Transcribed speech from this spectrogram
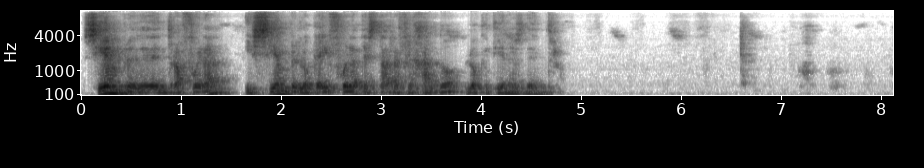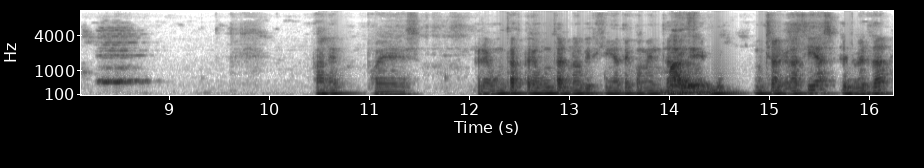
siempre de dentro a fuera y siempre lo que hay fuera te está reflejando lo que tienes dentro. Vale, pues preguntas, preguntas, ¿no? Virginia te comenta. muchas gracias. Es verdad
